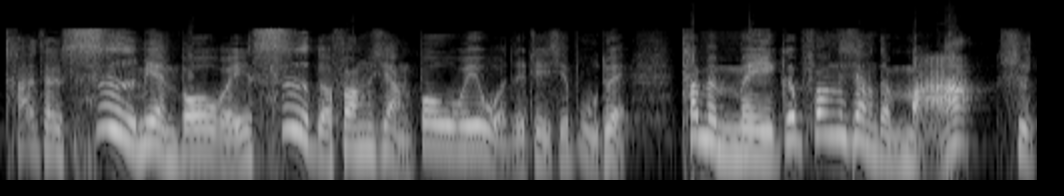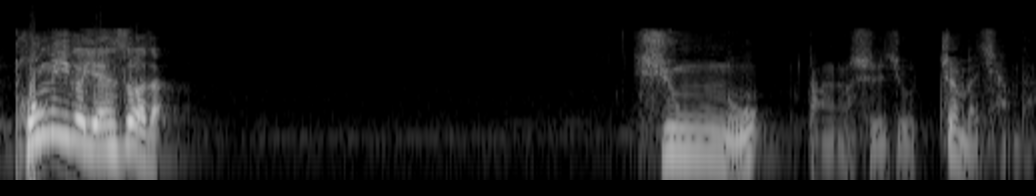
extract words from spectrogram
他在四面包围，四个方向包围我的这些部队。他们每个方向的马是同一个颜色的。匈奴当时就这么强大。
